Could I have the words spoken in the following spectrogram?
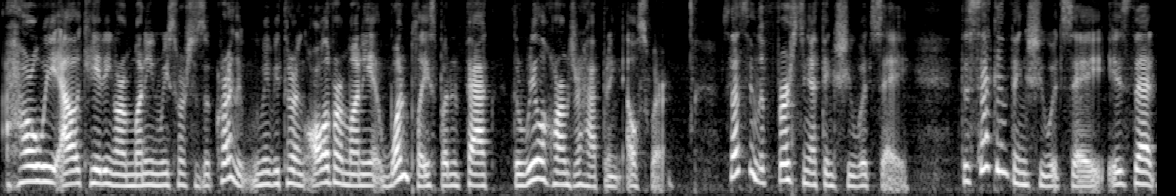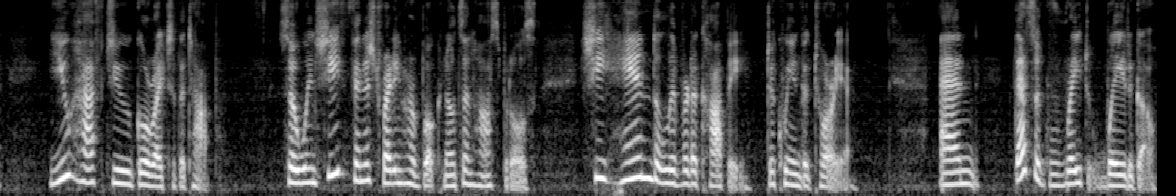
how are we allocating our money and resources correctly? We may be throwing all of our money at one place, but in fact, the real harms are happening elsewhere. So that's the first thing I think she would say. The second thing she would say is that you have to go right to the top. So when she finished writing her book, Notes on Hospitals, she hand delivered a copy to Queen Victoria. And that's a great way to go,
